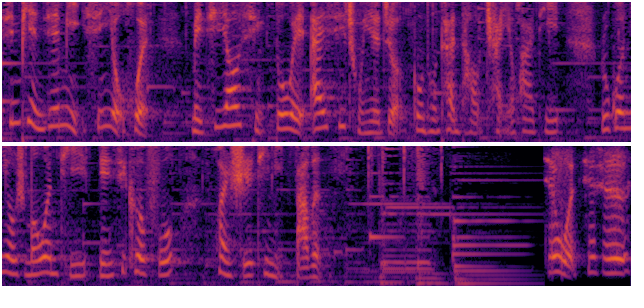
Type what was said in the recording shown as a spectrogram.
芯片揭秘新友会，每期邀请多位 IC 从业者共同探讨产业话题。如果你有什么问题，联系客服，幻时替你发问。其实我其实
